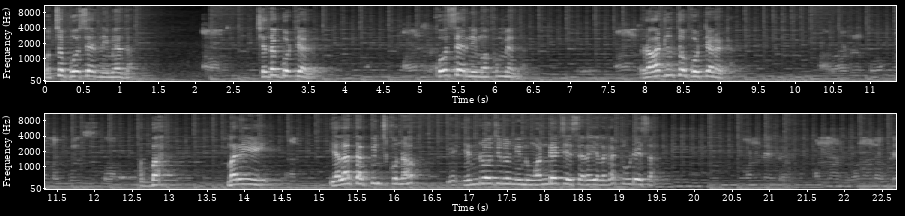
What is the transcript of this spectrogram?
వచ్చి పోసారు నీ మీద. అవును చెదగొట్టారు. కోసారు నీ మొఖం మీద. రాడ్లతో కొట్టారట. అబ్బా! మరి ఎలా తప్పించుకున్నావు? ఎన్ని రోజులు నిన్ను వన్ డే చేశారా? ఇలాగా టూ డేసా one and half day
